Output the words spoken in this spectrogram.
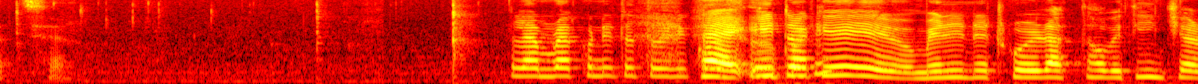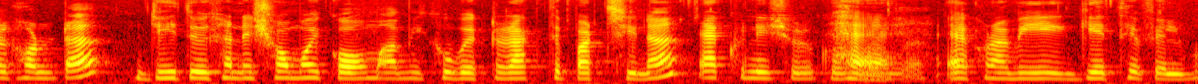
আচ্ছা। তাহলে আমরা এখন এটা তৈরি করা হ্যাঁ এটাকে মেরিনেট করে রাখতে হবে তিন চার ঘণ্টা। যেহেতু এখানে সময় কম আমি খুব একটা রাখতে পারছি না। এখনই শুরু করব হ্যাঁ এখন আমি গেথে ফেলব।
